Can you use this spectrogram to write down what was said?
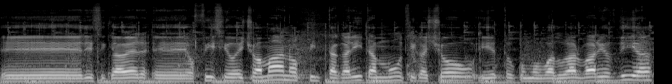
Eh, dice que a haber eh, oficio hecho a mano, pintacaritas, música, show. Y esto como va a durar varios días.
